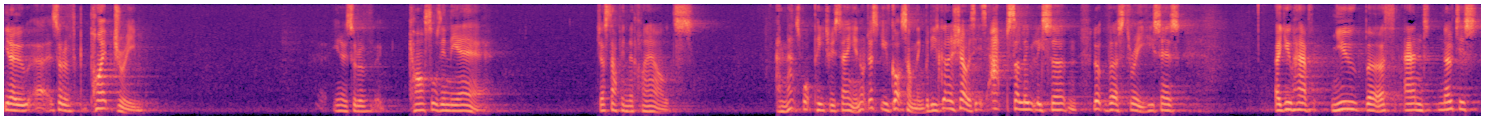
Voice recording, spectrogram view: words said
you know, uh, sort of pipe dream. You know, sort of castles in the air, just up in the clouds. And that's what Peter is saying here. Not just you've got something, but he's going to show us it's absolutely certain. Look, verse 3, he says, uh, You have new birth, and notice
